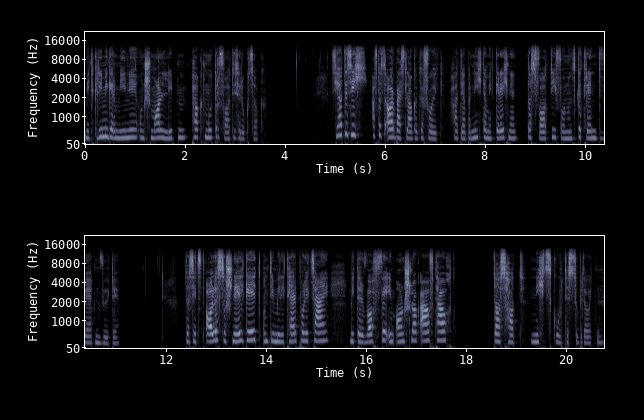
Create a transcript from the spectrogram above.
Mit grimmiger Miene und schmalen Lippen packt Mutter Fatis Rucksack. Sie hatte sich auf das Arbeitslager gefreut, hatte aber nicht damit gerechnet, dass Vati von uns getrennt werden würde. Dass jetzt alles so schnell geht und die Militärpolizei mit der Waffe im Anschlag auftaucht, das hat nichts Gutes zu bedeuten.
